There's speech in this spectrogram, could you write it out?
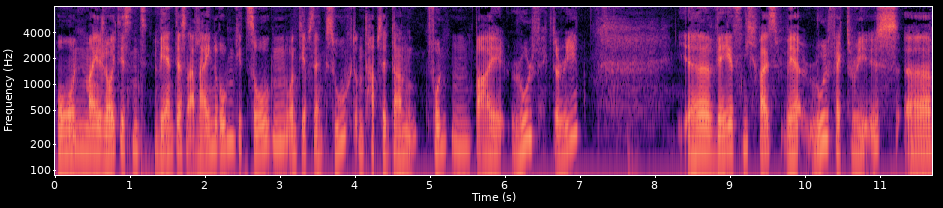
Und meine Leute sind währenddessen allein rumgezogen und ich habe sie dann gesucht und habe sie dann gefunden bei Rule Factory. Äh, wer jetzt nicht weiß, wer Rule Factory ist, äh,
